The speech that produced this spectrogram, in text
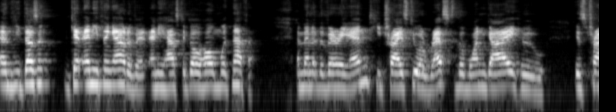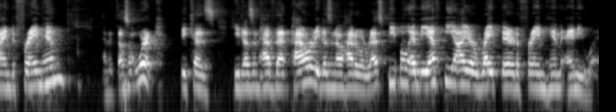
and he doesn't get anything out of it and he has to go home with nothing. And then at the very end, he tries to arrest the one guy who is trying to frame him, and it doesn't work because he doesn't have that power. He doesn't know how to arrest people, and the FBI are right there to frame him anyway.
